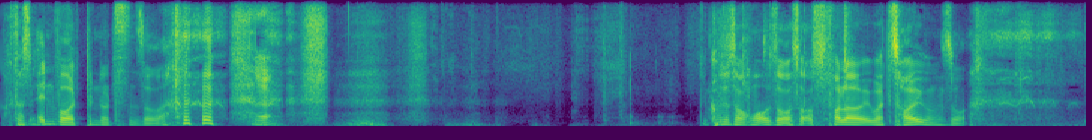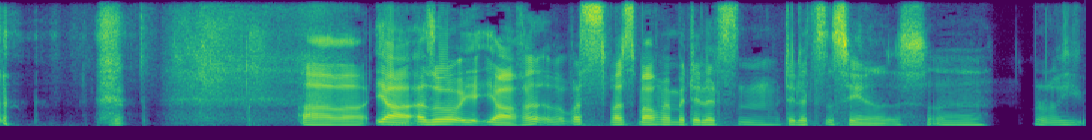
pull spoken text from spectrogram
auch das N-Wort benutzen, so. Ja. Dann kommt es auch mal so aus, aus voller Überzeugung so. Aber ja, also ja, wa- was, was machen wir mit der letzten, mit der letzten Szene? Das, äh, wie,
